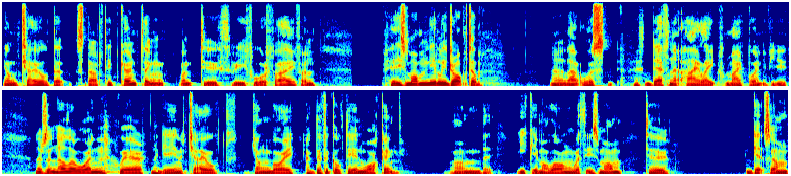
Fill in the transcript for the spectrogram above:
young child that started counting one, two, three, four, five, and his mum nearly dropped him. Uh, that was a definite highlight from my point of view. There's another one where, again, a child, young boy, had difficulty in walking, and he came along with his mum to get some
